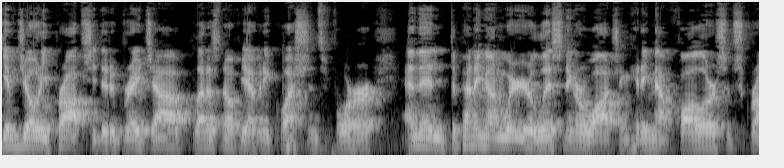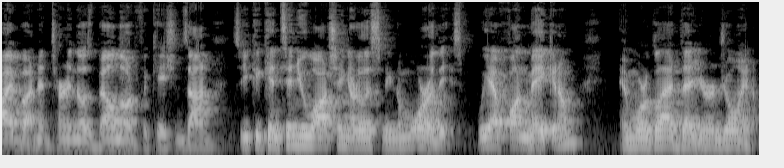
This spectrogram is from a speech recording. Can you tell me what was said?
give Jodi props. She did a great job. Let us know if you have any questions for her. And then, depending on where you're listening or watching, hitting that follow or subscribe button and turning those bell notifications on so you can continue watching or listening to more of these. We have fun making them and we're glad that you're enjoying them.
